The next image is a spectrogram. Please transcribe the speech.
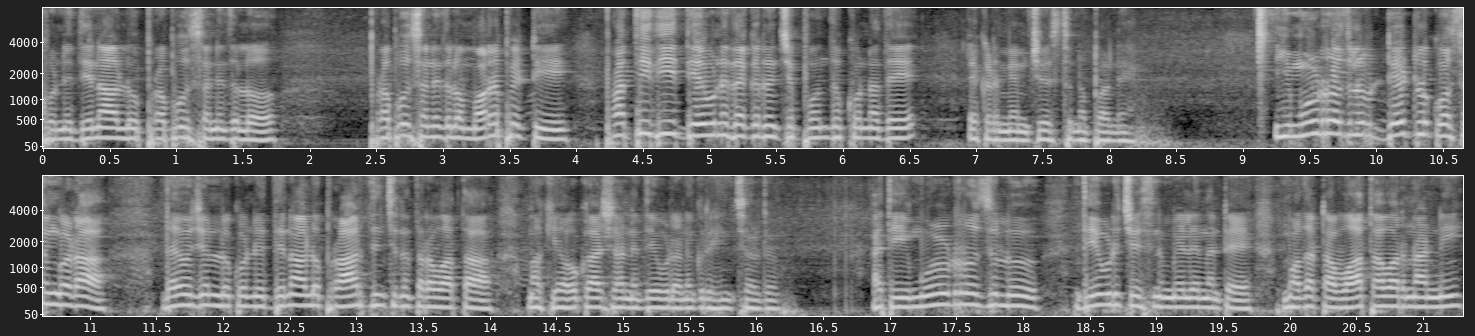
కొన్ని దినాలు ప్రభు సన్నిధిలో ప్రభు సన్నిధిలో మొరపెట్టి ప్రతిదీ దేవుని దగ్గర నుంచి పొందుకున్నదే ఇక్కడ మేము చేస్తున్న పని. ఈ మూడు రోజులు డేట్ల కోసం కూడా దైవజనులు కొన్ని దినాలు ప్రార్థించిన తర్వాత మాకు ఈ అవకాశాన్ని దేవుడు అనుగ్రహించాడు. అయితే ఈ మూడు రోజులు దేవుడు చేసిన మేలేందంటే మొదట వాతావరణాన్ని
